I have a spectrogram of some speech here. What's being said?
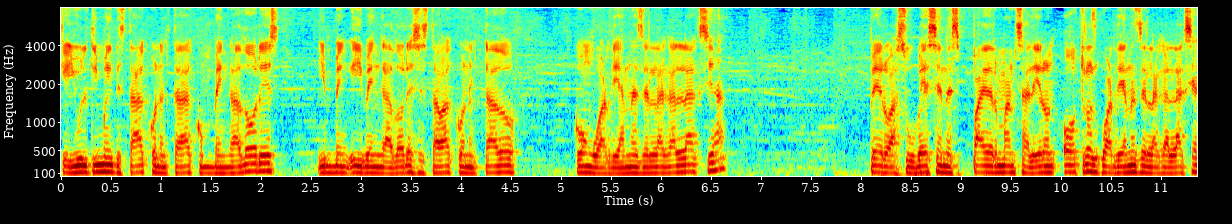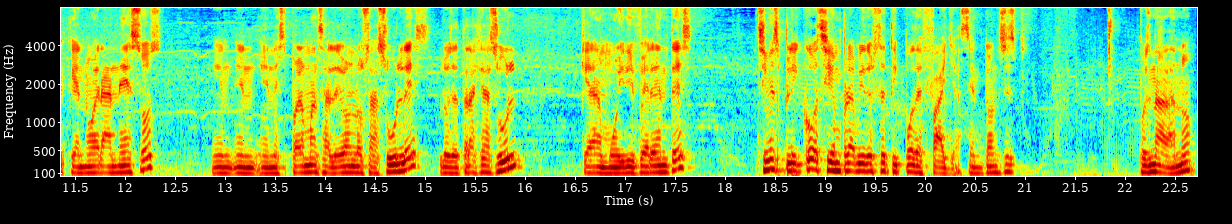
que Ultimate estaba conectada con Vengadores y, Vengadores estaba conectado con Guardianes de la Galaxia. Pero a su vez en Spider-Man salieron otros Guardianes de la Galaxia que no eran esos. En, en Spider-Man salieron los azules, los de traje azul que eran muy diferentes. Si me explico, siempre ha habido este tipo de fallas. Entonces, pues nada, ¿no?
